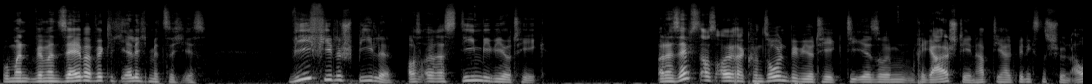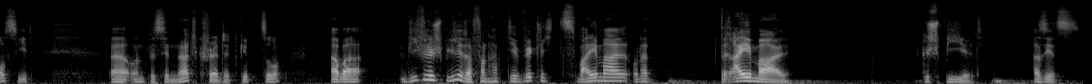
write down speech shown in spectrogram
wo man, wenn man selber wirklich ehrlich mit sich ist, wie viele Spiele aus eurer Steam-Bibliothek oder selbst aus eurer Konsolenbibliothek, die ihr so im Regal stehen habt, die halt wenigstens schön aussieht äh, und ein bisschen Nerd-Credit gibt, so. Aber wie viele Spiele davon habt ihr wirklich zweimal oder dreimal gespielt? Also jetzt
